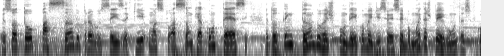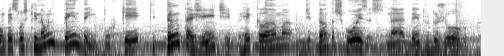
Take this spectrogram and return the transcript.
Eu só tô passando para vocês aqui uma situação que acontece. Eu tô tentando responder. Como eu disse, eu recebo muitas perguntas com pessoas que não entendem por que, que tanta gente reclama de tantas coisas, né, dentro do jogo.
